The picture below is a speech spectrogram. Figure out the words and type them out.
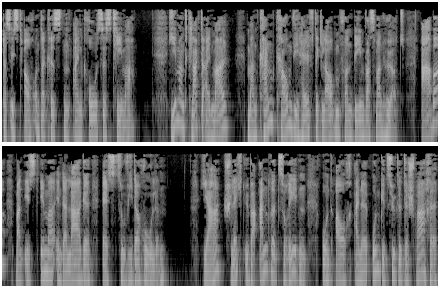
Das ist auch unter Christen ein großes Thema. Jemand klagte einmal, man kann kaum die Hälfte glauben von dem, was man hört, aber man ist immer in der Lage, es zu wiederholen. Ja, schlecht über andere zu reden und auch eine ungezügelte Sprache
